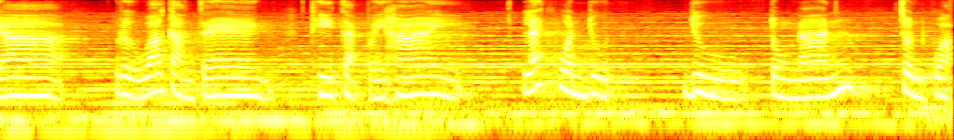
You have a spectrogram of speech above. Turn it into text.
หญ้า หรือว่ากลางแจ้งที่จัดไว้ให้ และควรหยุด อยู่ตรงนั้นจนกว่า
